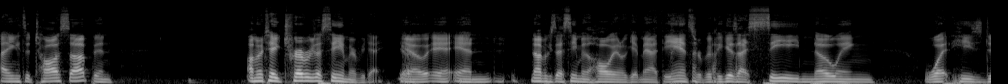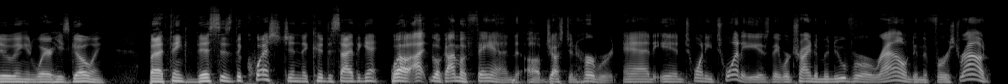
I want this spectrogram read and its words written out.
I think it's a toss up, and I'm going to take Trevor because I see him every day. You know, and, and not because I see him in the hallway and I'll get mad at the answer, but because I see knowing what he's doing and where he's going. But I think this is the question that could decide the game. Well, I, look, I'm a fan of Justin Herbert, and in 2020, as they were trying to maneuver around in the first round,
